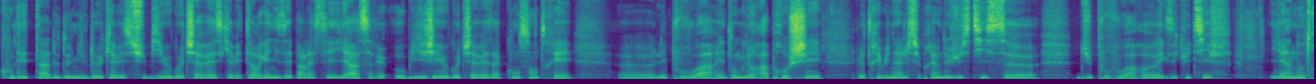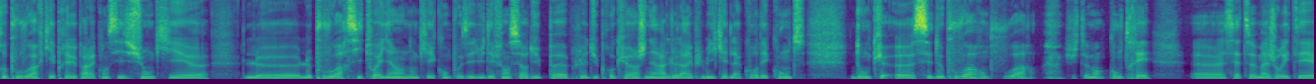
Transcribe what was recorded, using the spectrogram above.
coup d'État de 2002 qu'avait subi Hugo Chavez, qui avait été organisé par la CIA. Ça avait obligé Hugo Chavez à concentrer les pouvoirs et donc de rapprocher le tribunal suprême de justice euh, du pouvoir euh, exécutif. Il y a un autre pouvoir qui est prévu par la Constitution qui est le, pouvoir citoyen, donc qui est composé du défenseur du peuple, du procureur général de la République et de la Cour des comptes. Donc ces deux pouvoirs vont pouvoir justement contrer cette majorité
